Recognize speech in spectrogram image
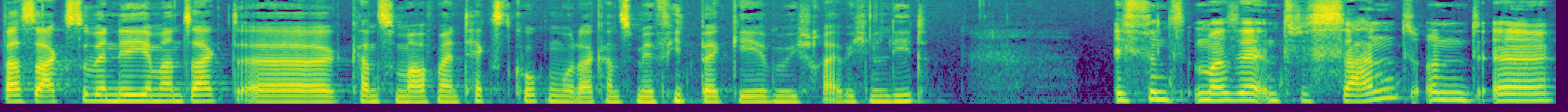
Was sagst du, wenn dir jemand sagt, äh, kannst du mal auf meinen Text gucken oder kannst du mir Feedback geben, wie schreibe ich ein Lied? Ich finde es immer sehr interessant und äh,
